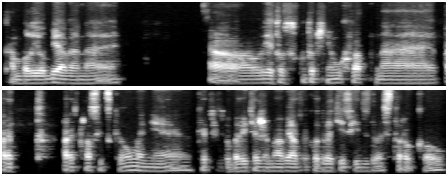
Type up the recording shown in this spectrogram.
tam boli objavené. Je to skutočne uchvatné pred, pred klasické umenie, keď si zoberiete, že má viac ako 2200 rokov.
